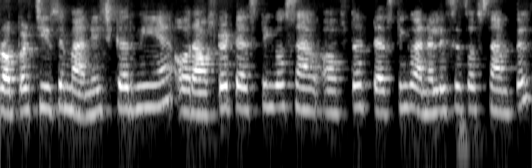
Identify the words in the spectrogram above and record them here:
प्रॉपर चीजें मैनेज करनी है और आफ्टर टेस्टिंग ऑफ आफ्टर टेस्टिंग एनालिसिस ऑफ सैंपल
